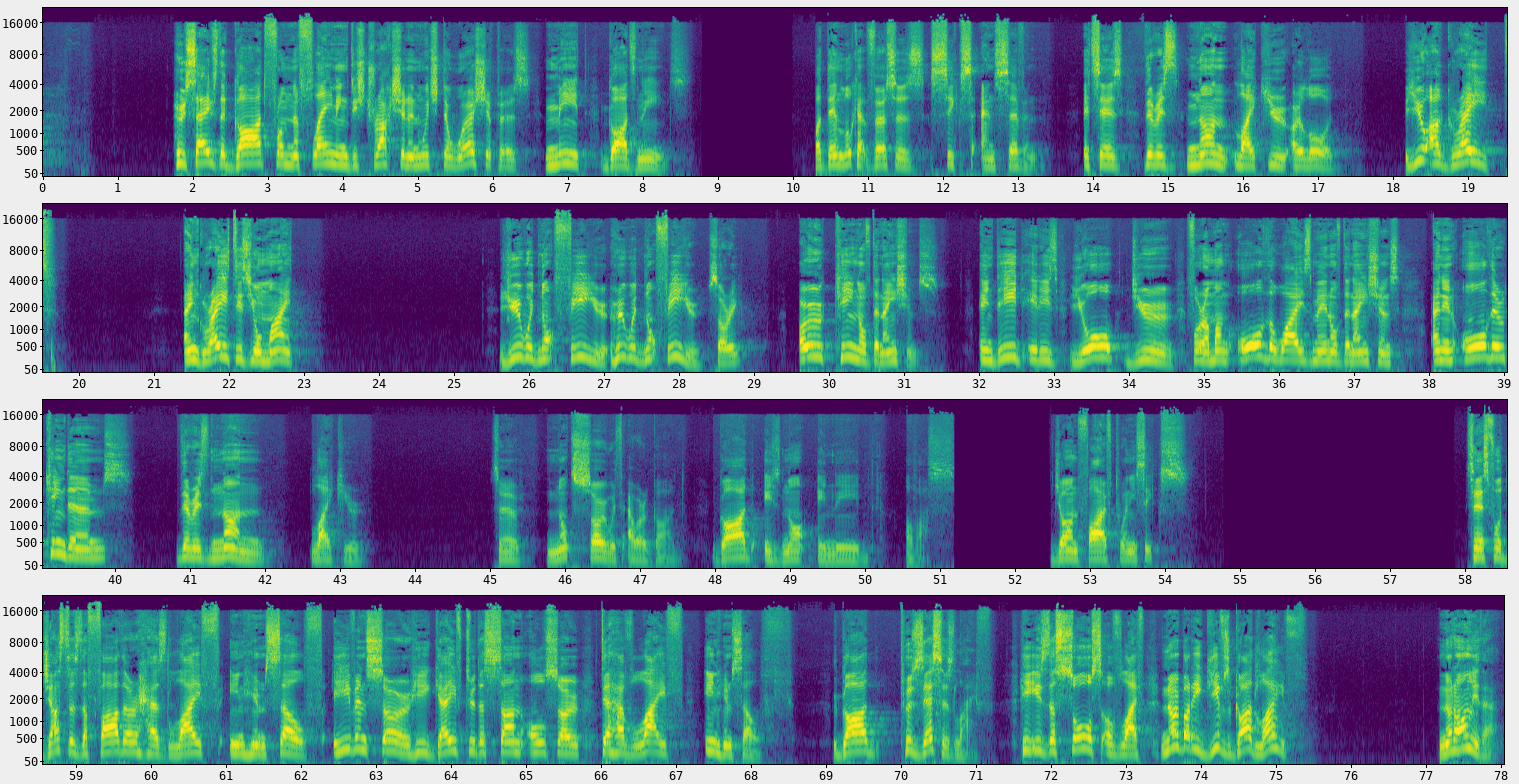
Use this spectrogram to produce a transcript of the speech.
who saves the God from the flaming destruction in which the worshippers meet God's needs. But then look at verses 6 and 7. It says, There is none like you, O Lord. You are great, and great is your might. You would not fear you. Who would not fear you? Sorry. O King of the nations. Indeed, it is your due, for among all the wise men of the nations and in all their kingdoms, there is none like you. So, not so with our God. God is not in need of us. John 5 26 says, For just as the Father has life in himself, even so he gave to the Son also to have life in himself. God possesses life. He is the source of life. Nobody gives God life. Not only that,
